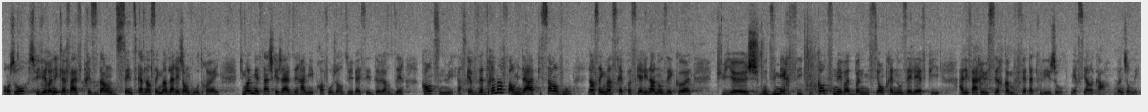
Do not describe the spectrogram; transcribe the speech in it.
Bonjour, je suis Véronique Lefebvre, présidente du syndicat de l'enseignement de la région de Vaudreuil. Puis moi, le message que j'ai à dire à mes profs aujourd'hui, ben, c'est de leur dire continuez, parce que vous êtes vraiment formidables, puis sans vous, l'enseignement ne serait pas ce qu'elle est dans nos écoles. Puis euh, je vous dis merci, puis continuez votre bonne mission auprès de nos élèves, puis allez faire réussir comme vous faites à tous les jours. Merci encore. Bonne journée.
